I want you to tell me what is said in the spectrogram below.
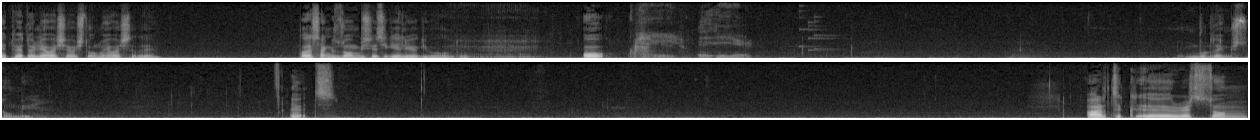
Evet petrol yavaş yavaş dolmaya başladı. Bana sanki zombi sesi geliyor gibi oldu. O. Buradaymış zombi. Evet. Artık e, redstone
